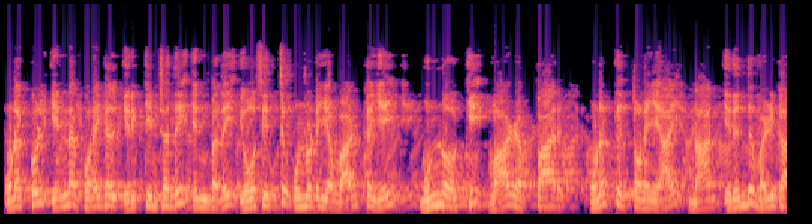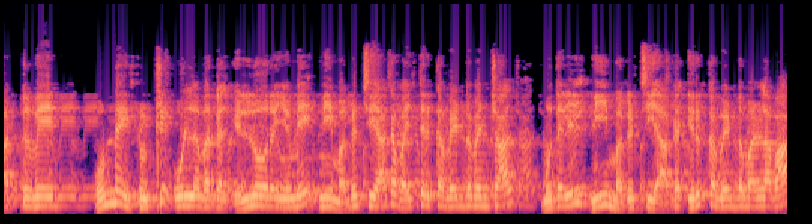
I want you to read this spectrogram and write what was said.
உனக்குள் என்ன குறைகள் இருக்கின்றது என்பதை யோசித்து உன்னுடைய வாழ்க்கையை முன்னோக்கி வாழப்பார். உனக்கு துணையாய் நான் இருந்து வழிகாட்டுவேன். உன்னை சுற்றி உள்ளவர்கள் எல்லோரையுமே நீ மகிழ்ச்சியாக வைத்திருக்க வேண்டுமென்றால் முதலில் நீ மகிழ்ச்சியாக இருக்க வேண்டுமல்லவா?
